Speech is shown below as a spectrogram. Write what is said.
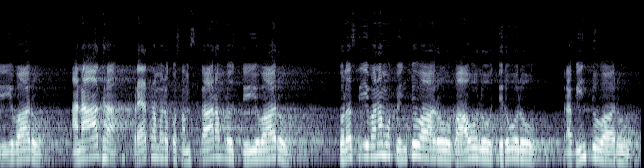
చేయువారు అనాథ ప్రేతములకు సంస్కారములు చేయువారు తులసీవనము పెంచువారు బావులు చెరువులు త్రవించువారు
